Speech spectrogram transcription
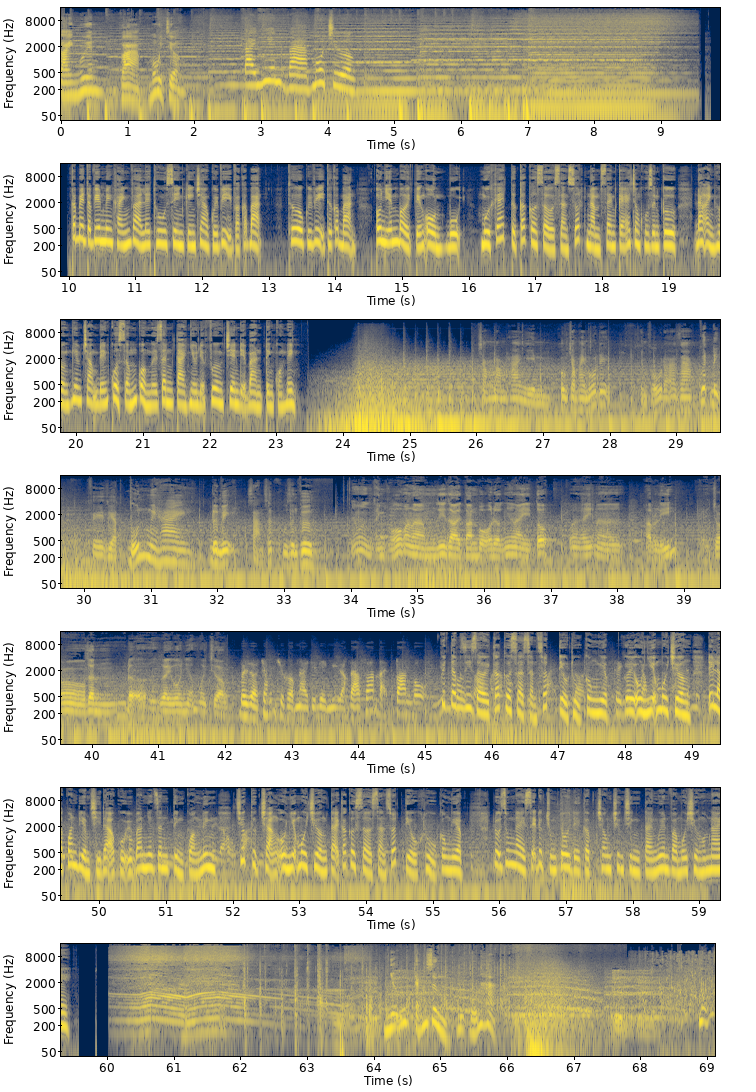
Tài nguyên và môi trường. Tài nguyên và môi trường. Các biên tập viên Minh Khánh và Lê Thu xin kính chào quý vị và các bạn. Thưa quý vị, thưa các bạn, ô nhiễm bởi tiếng ồn, bụi, mùi khét từ các cơ sở sản xuất nằm xen kẽ trong khu dân cư đang ảnh hưởng nghiêm trọng đến cuộc sống của người dân tại nhiều địa phương trên địa bàn tỉnh Quảng Ninh. Trong năm 2021, ấy, thành phố đã ra quyết định phê duyệt 42 đơn vị sản xuất khu dân cư. Nếu mà thành phố mà làm di rời toàn bộ được như này tốt, tôi thấy là hợp lý để cho dân đỡ gây ô nhiễm môi trường. Bây giờ trong trường hợp này thì đề nghị là giả soát lại toàn bộ. Quyết tâm di rời các cơ sở sản xuất tiểu thủ công nghiệp gây ô nhiễm môi trường. Đây là quan điểm chỉ đạo của Ủy ban Nhân dân tỉnh Quảng Ninh trước thực trạng ô nhiễm môi trường tại các cơ sở sản xuất tiểu thủ công nghiệp. Nội dung này sẽ được chúng tôi đề cập trong chương trình Tài nguyên và Môi trường hôm nay. Những cánh rừng bị đốn hạ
